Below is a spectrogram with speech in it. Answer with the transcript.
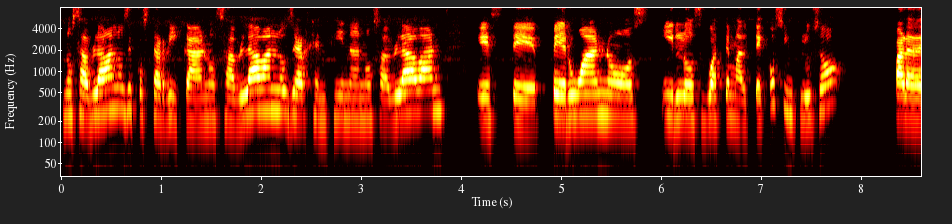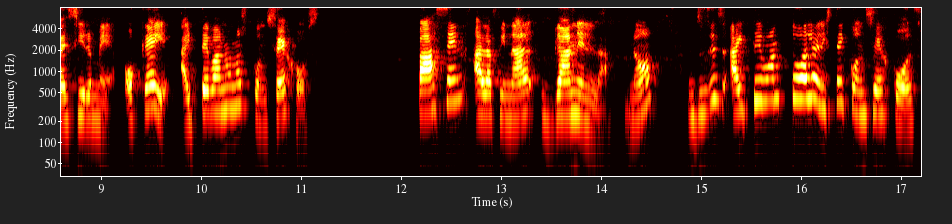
nos hablaban los de Costa Rica, nos hablaban los de Argentina, nos hablaban este, peruanos y los guatemaltecos incluso, para decirme, ok, ahí te van unos consejos, pasen a la final, gánenla, ¿no? Entonces, ahí te van toda la lista de consejos.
